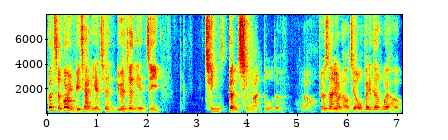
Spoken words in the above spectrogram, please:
跟陈冠宇比起来，年轻李元健年纪轻更轻蛮多的，对啊。全是三六了解欧菲登为何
